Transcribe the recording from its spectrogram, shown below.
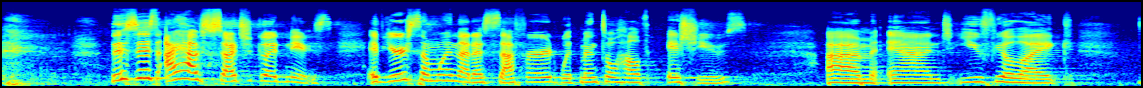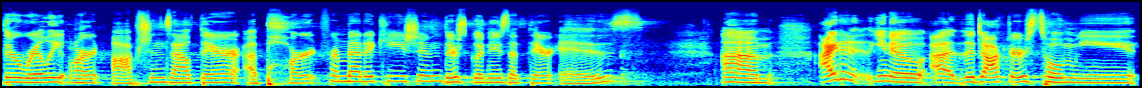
this is, I have such good news. If you're someone that has suffered with mental health issues um, and you feel like there really aren't options out there apart from medication, there's good news that there is. Um, I didn't, you know, uh, the doctors told me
